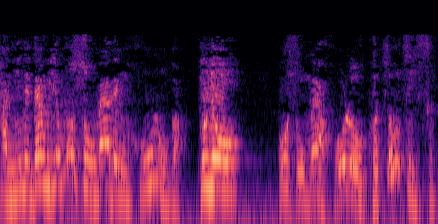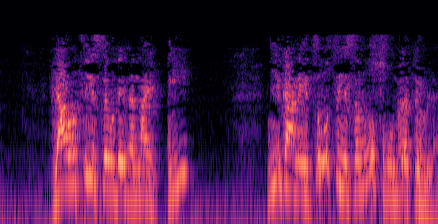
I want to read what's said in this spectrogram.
看你们单位无所买的葫芦个，不用，无所买葫芦可做这事，要这手的人来比。你看你做这事无所买对了，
